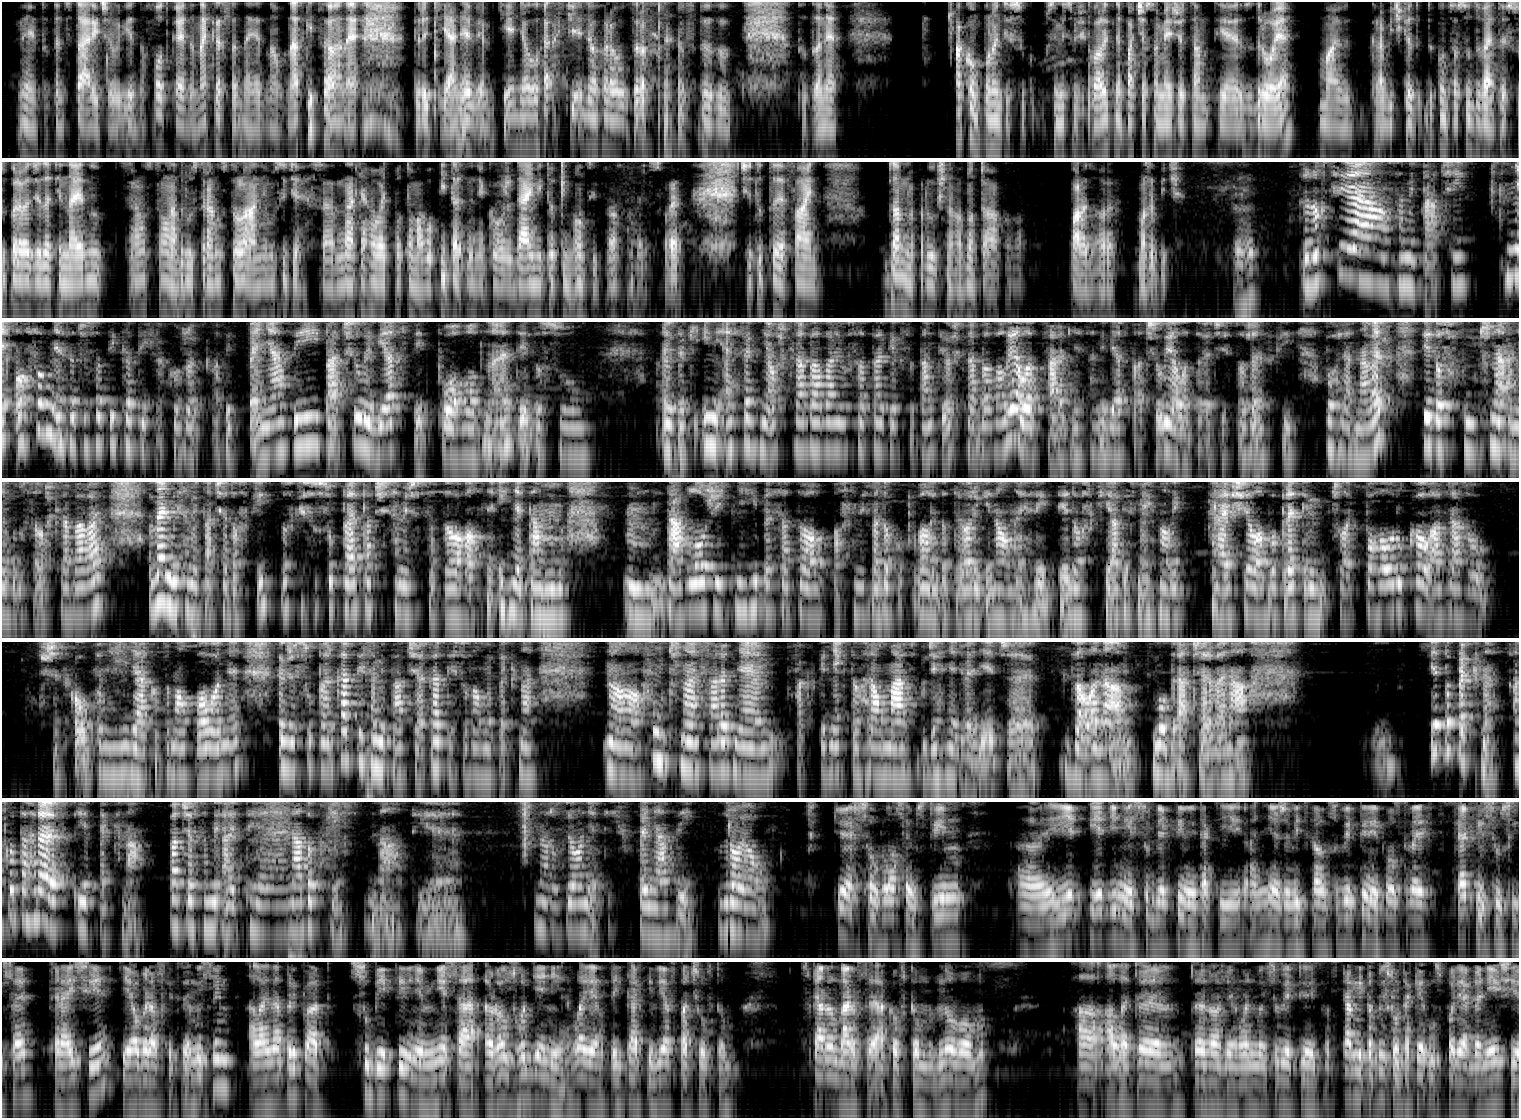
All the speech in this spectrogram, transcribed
Nie je to ten starý, čo jedno fotka, jedno nakreslené, jedno naskicované, tretí, ja neviem, tieňou, tieňou hrou, toto, toto nie. A komponenty sú, si myslím, že kvalitné. Páčia sa mi, že tam tie zdroje majú krabičky, dokonca sú dve. To je super vec, že dáte na jednu stranu stola, na druhú stranu stola a nemusíte sa naťahovať potom alebo pýtať od niekoho, že daj mi to, kým on si vlastne bere svoje. Čiže toto je fajn. Za mňa produkčná hodnota ako palec hore môže byť. Uh-huh. Produkcia sa mi páči. Mne osobne sa, čo sa týka tých, akože, tých peňazí, páčili viac tie pôvodné. Tieto sú majú taký iný efekt, neoškrabávajú sa tak, jak sa tam tie oškrabávali, ale farebne sa mi viac páčili, ale to je čisto ženský pohľad na vec. Tieto sú funkčné a nebudú sa oškrabávať. Veľmi sa mi páčia dosky. Dosky sú super, páči sa mi, že sa to vlastne i tam mm, dá vložiť, nehybe sa to. Vlastne my sme dokupovali do tej originálnej hry tie dosky, aby sme ich mali krajšie, lebo predtým človek pohol rukou a zrazu všetko úplne inde, ako to mal pôvodne. Takže super, karty sa mi páčia, karty sú veľmi pekné. No, funkčné, farebne, fakt keď niekto hral Mars, bude hneď vedieť, že zelená, modrá, červená. Je to pekné. Ako tá hra je, pekná. Páčia sa mi aj tie nádobky na tie na rozdelenie tých peňazí, zdrojov. Tiež súhlasím s tým, jediný subjektívny taký, ani nie že vytkal subjektívny postreh, karty sú síce krajšie, tie obrázky teda myslím, ale napríklad subjektívne mne sa rozhodenie layout tej karty viac páčilo v tom starom Marse ako v tom novom, a, ale to je, to je vážne len môj subjektívny postreh. Tam mi to prišlo také usporiadanejšie,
